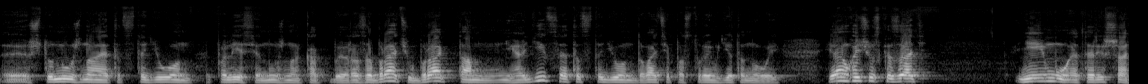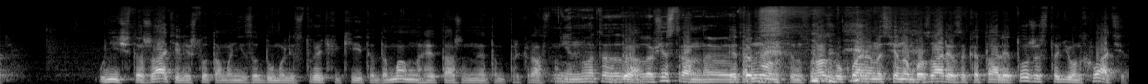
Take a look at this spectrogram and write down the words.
э, что нужно этот стадион Полесье нужно как бы разобрать, убрать, там не годится этот стадион, давайте построим где-то новый. Я вам хочу сказать, не ему это решать уничтожать или что там они задумали, строить какие-то дома многоэтажные на этом прекрасном. Не, ну это Да. вообще странно. Это Так. нонсенс. У нас буквально на Сеном базаре закатали тоже стадион, хватит.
